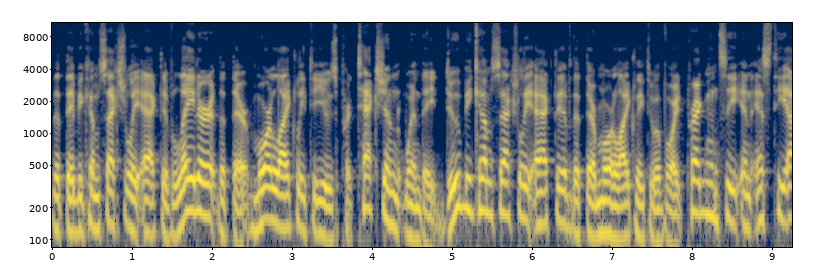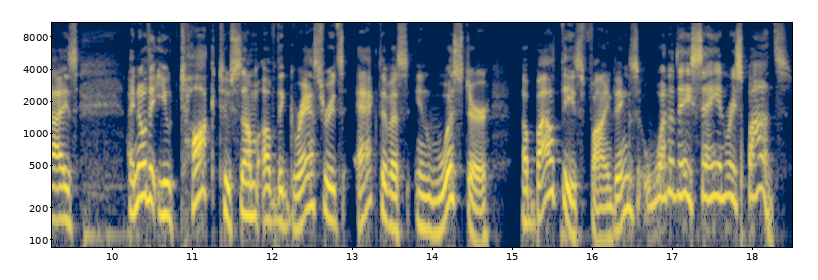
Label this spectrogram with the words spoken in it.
that they become sexually active later, that they're more likely to use protection when they do become sexually active, that they're more likely to avoid pregnancy and STIs. I know that you talk to some of the grassroots activists in Worcester about these findings. What do they say in response?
